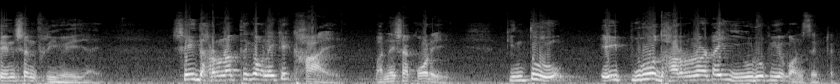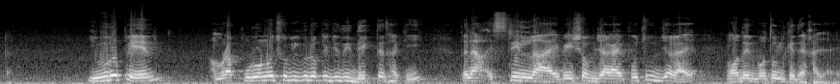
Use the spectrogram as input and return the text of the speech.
টেনশন ফ্রি হয়ে যায়। সেই ধারণার থেকে অনেকে খায় বা নেশা করে, কিন্তু এই পুরো ধারণাটাই ইউরোপীয় কনসেপ্ট একটা। ইউরোপের আমরা পুরনো ছবিগুলোকে যদি দেখতে থাকি, তাহলে স্টিল লাইফ এইসব জায়গায়, প্রচুর জায়গায় মদের বোতলকে দেখা যায়।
